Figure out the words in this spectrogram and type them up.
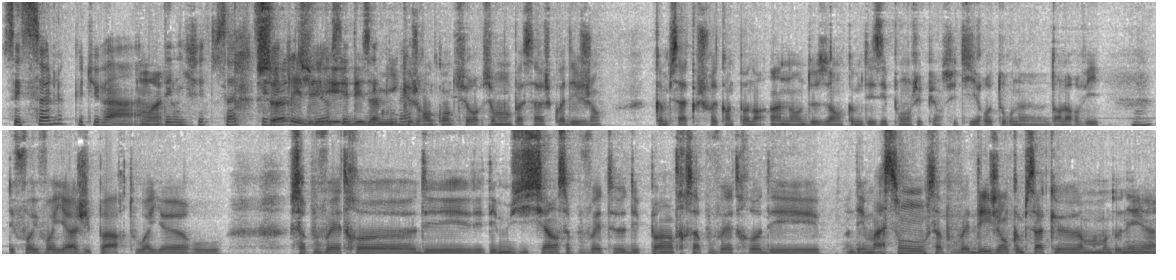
c'est seul que tu vas Ouais. dénicher tout ça. Seul et des, et des amis que je rencontre sur, sur mon passage, quoi, des gens comme ça que je fréquente pendant un an, deux ans, comme des éponges, et puis ensuite ils retournent dans leur vie. Des fois, ils voyagent, ils partent ou ailleurs. Ou ça pouvait être euh, des, musiciens, ça pouvait être des peintres, ça pouvait être des, des maçons, ça pouvait être des gens comme ça qu'à un moment donné, euh,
